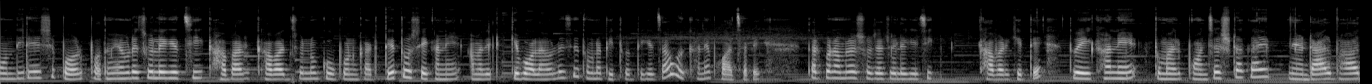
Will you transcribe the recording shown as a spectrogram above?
মন্দিরে এসে পর প্রথমে আমরা চলে গেছি খাবার, খাওয়ার জন্য কুপন কাটতে। তো সেখানে আমাদেরকে বলা হলো যে, তোমরা ভিতর দিকে যাও, ওখানে পাওয়া যাবে। তারপর আমরা সোজা চলে গেছি খাবার খেতে। তো এখানে তোমার পঞ্চাশ টাকায় ডাল, ভাত,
